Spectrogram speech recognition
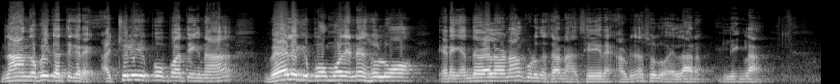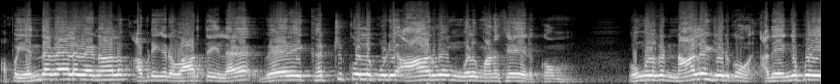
நான் அங்கே போய் கற்றுக்கிறேன் ஆக்சுவலி இப்போ பார்த்தீங்கன்னா வேலைக்கு போகும்போது என்ன சொல்லுவோம்? எனக்கு எந்த வேலை வேணாலும் கொடுங்க சார் நான் செய்கிறேன் அப்படி தான் சொல்லுவோம் எல்லாரும் இல்லைங்களா? அப்போ எந்த வேலை வேணாலும் அப்படிங்கிற வார்த்தையில் வேலை கற்றுக்கொள்ளக்கூடிய ஆர்வம் உங்களுக்கு மனசே இருக்கும். உங்களுக்கு நாலேஜ் இருக்கும். அதை எங்கே போய்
